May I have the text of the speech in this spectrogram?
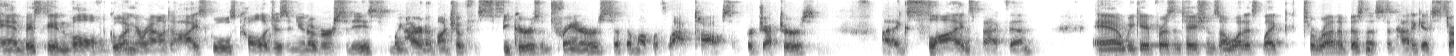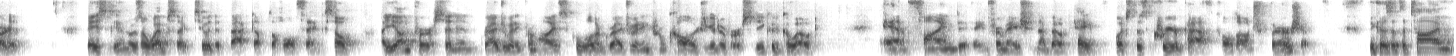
and basically involved going around to high schools, colleges, and universities. We hired a bunch of speakers and trainers, set them up with laptops and projectors, I think slides back then. And we gave presentations on what it's like to run a business and how to get started. Basically, and there was a website too that backed up the whole thing. So a young person and graduating from high school or graduating from college or university could go out and find information about, hey, what's this career path called entrepreneurship? Because at the time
